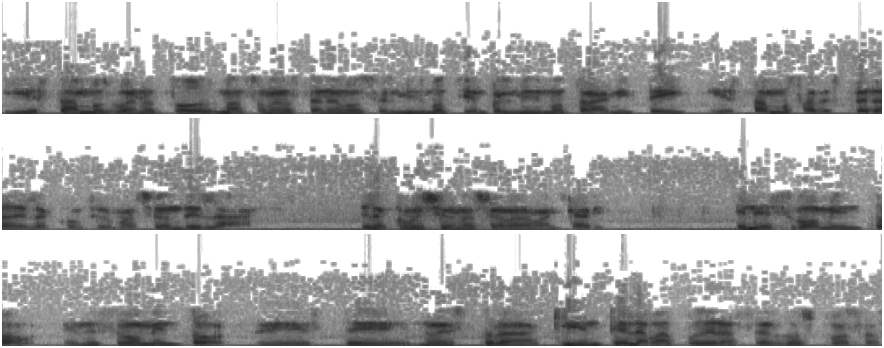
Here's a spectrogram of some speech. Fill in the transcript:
y estamos, bueno, todos más o menos tenemos el mismo tiempo, el mismo trámite y estamos a la espera de la confirmación de la de la Comisión Nacional Bancaria. En ese momento, en ese momento, este, nuestra clientela va a poder hacer dos cosas.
